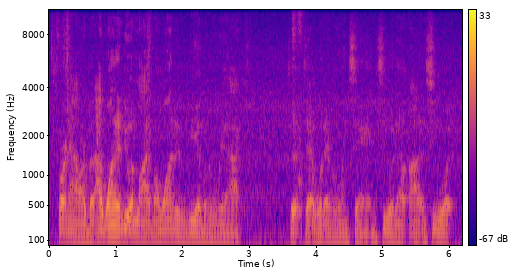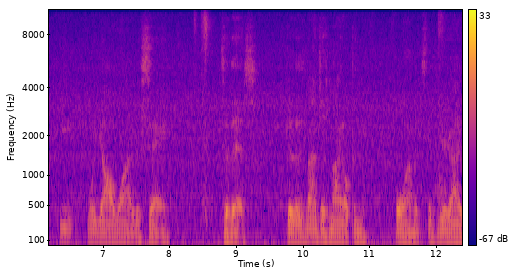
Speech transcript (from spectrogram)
for an hour. But I wanted to do it live. I wanted to be able to react to, to what everyone's saying. See what el- uh, see what what y'all wanted to say to this. Because it's not just my open forum. It's, it's your guys.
